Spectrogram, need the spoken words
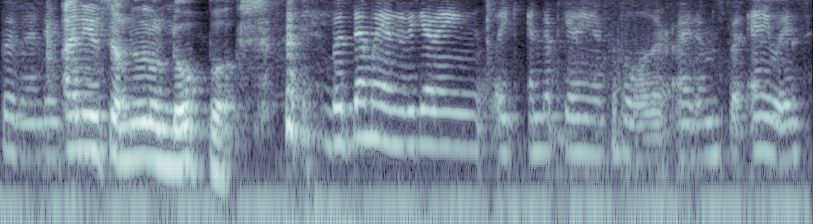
but we ended I need some little notebooks. but then we ended up getting like end up getting a couple other items. But anyways,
